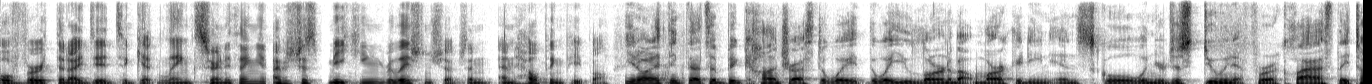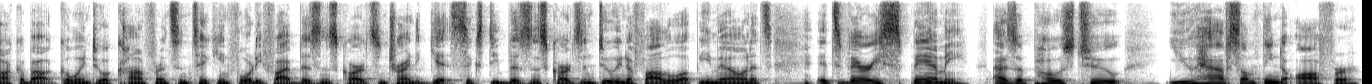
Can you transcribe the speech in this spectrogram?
overt that I did to get links or anything. I was just making relationships and and helping people. You know, and I think that's a big contrast to way the way you learn about marketing in school when you're just doing it for a class they talk about going to a conference and taking 45 business cards and trying to get 60 business cards and doing a follow-up email and it's it's very spammy. As opposed to you have something to offer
